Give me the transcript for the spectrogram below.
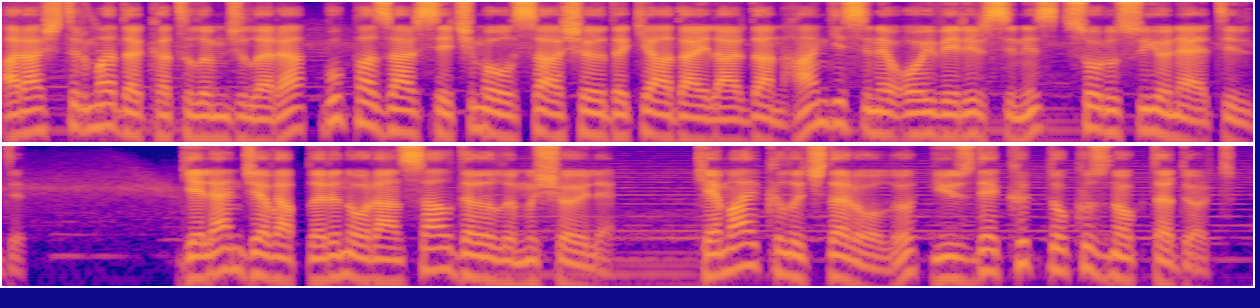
Araştırma da katılımcılara, bu pazar seçim olsa aşağıdaki adaylardan hangisine oy verirsiniz, sorusu yöneltildi. Gelen cevapların oransal dağılımı şöyle. Kemal Kılıçdaroğlu, %49.4.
